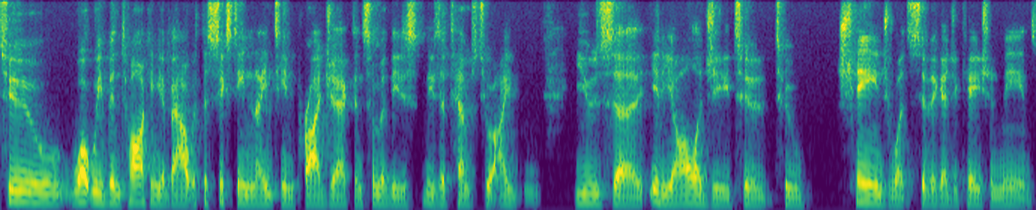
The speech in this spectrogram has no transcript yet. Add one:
to what we've been talking about with the 1619 project and some of these these attempts to I use uh, ideology to to change what civic education means?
